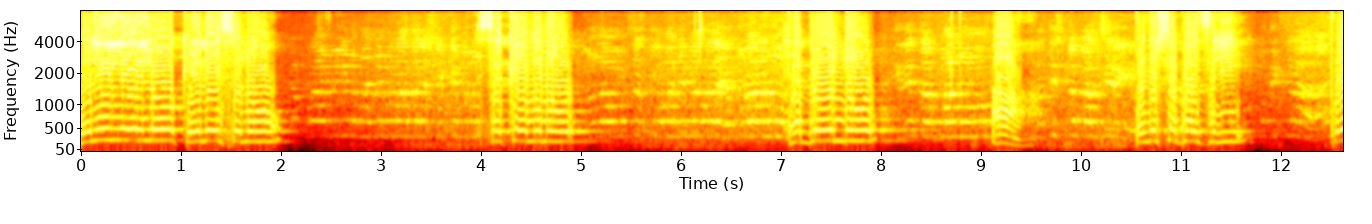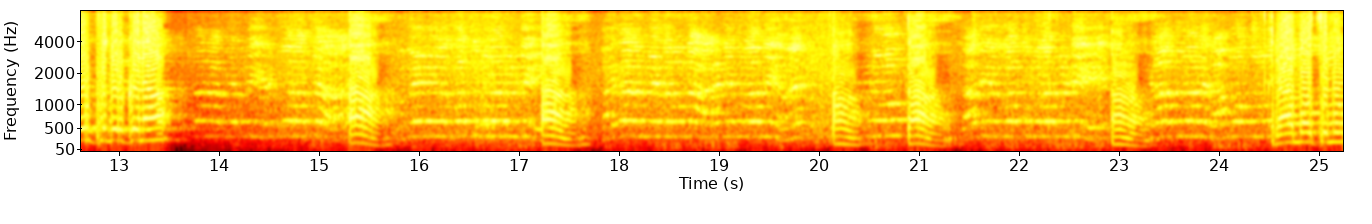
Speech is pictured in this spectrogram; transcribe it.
గలీలయలో కేదేశును ఎఫ్రాయిముల మధ్యమునందలి సకేమును హెబ్రోను ప్రతిష్టపరిచి తూర్పు దిక్కున రామోతును,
